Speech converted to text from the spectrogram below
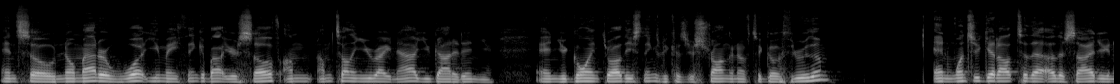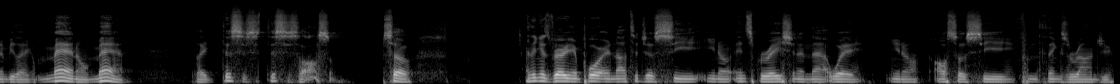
And so no matter what you may think about yourself, I'm I'm telling you right now, you got it in you. And you're going through all these things because you're strong enough to go through them. And once you get out to that other side, you're gonna be like, man, oh man, like this is this is awesome. So I think it's very important not to just see, you know, inspiration in that way. You know, also see from the things around you.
